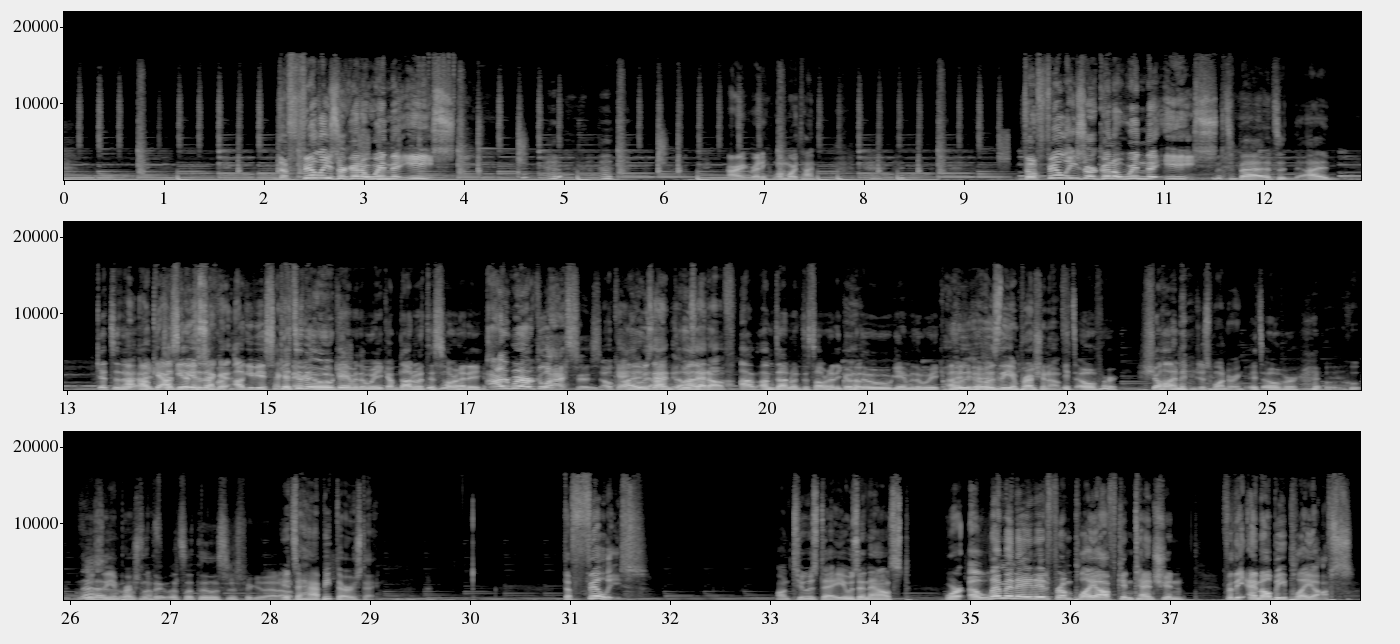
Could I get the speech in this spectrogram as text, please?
The Phillies are gonna win the East. All right, ready? One more time. The Phillies are gonna win the East. It's bad. It's a. I get to the. Uh, I- okay, I'll give get you a to the- second. I'll give you a second. Get to the ooh game of the week. I'm done with this already. I wear glasses. Okay, I- who's that? I'm- who's I- that of? I'm, I'm done with this already. Go to the ooh game of the week. Who, who's the impression of? It's over, Sean. I'm just wondering. It's over. Who, Nah, who's the impression let's of? let the, let's let the listeners figure that out. It's a happy Thursday. The Phillies, on Tuesday, it was announced, were eliminated from playoff contention for the MLB playoffs.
